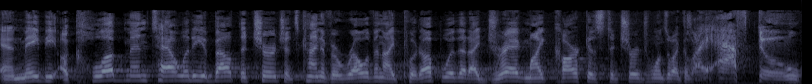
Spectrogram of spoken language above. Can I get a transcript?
and maybe a club mentality about the church. It's kind of irrelevant. I put up with it. I drag my carcass to church once a while because I have to.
